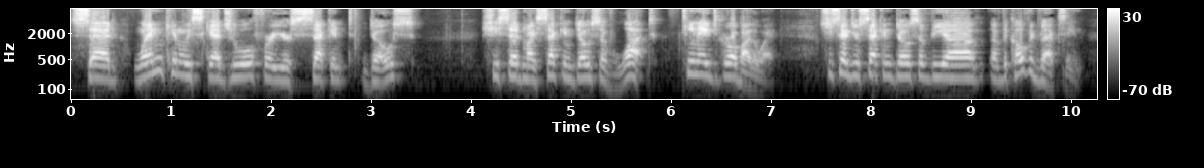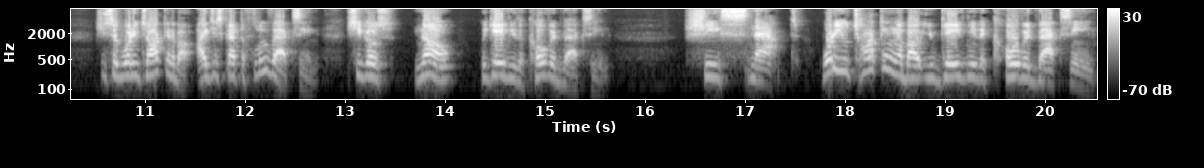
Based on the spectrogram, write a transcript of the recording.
said, When can we schedule for your second dose? She said, "My second dose of what?" Teenage girl, by the way. She said, "Your second dose of the uh, of the COVID vaccine." She said, "What are you talking about? I just got the flu vaccine." She goes, "No, we gave you the COVID vaccine." She snapped. What are you talking about? You gave me the COVID vaccine.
